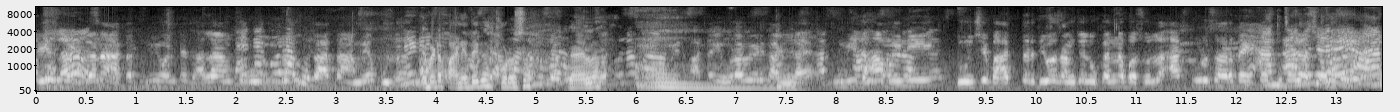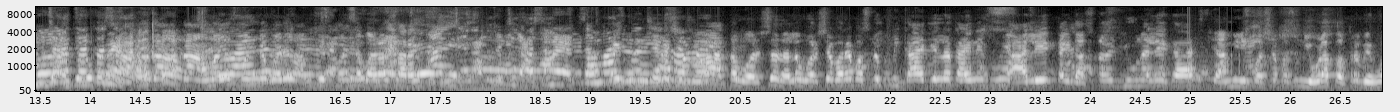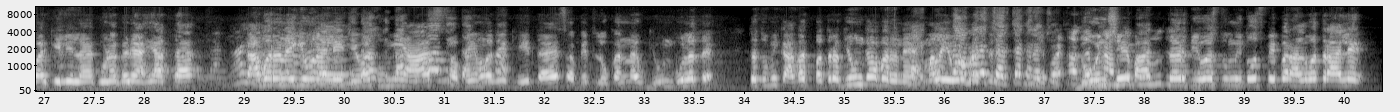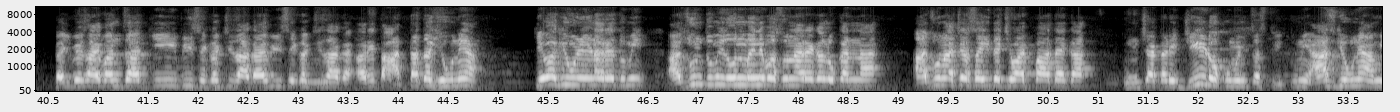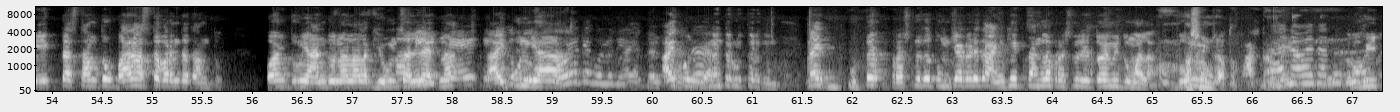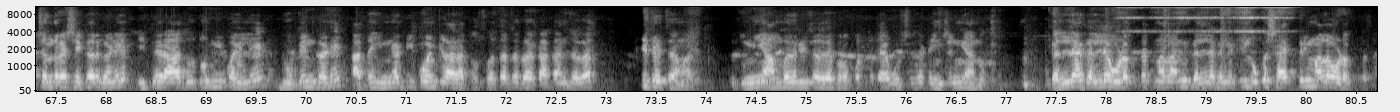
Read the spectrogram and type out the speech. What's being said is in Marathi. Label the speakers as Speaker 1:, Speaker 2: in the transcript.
Speaker 1: तेच म्हटलं ना आता तुम्ही म्हणते झालं आमचं बोलणं तुमचं. आता आम्ही बोलू
Speaker 2: ए बेटा पाणी दे का थोडस यायला
Speaker 1: आता एवढा वेळ काढलाय तुम्ही दहा महिने दोनशे बहात्तर दिवस आमच्या लोकांना बसवलं आज थोडस अर्धा एक तास तुम्ही जास्त बसवलं. नाही, आता आता आम्हालाच म्हणणं पडेल आमचे म्हणणं पडेल कारण तुमचे कसे जेव्हा आता वर्ष झालं वर्षभरापासून तुम्ही काय केलं काय नाही तुम्ही आले काही दस्तावेज घेऊन आले का? की आम्ही एक वर्षापासून एवढा पत्र व्यवहार केलेला आहे कोणाकडे आहे आता? का बरं नाही घेऊन आले? जेव्हा तुम्ही आज सभेमध्ये घेत आहे सभेत लोकांना घेऊन बोलत आहे तर तुम्ही कागदपत्र घेऊन का बरं नाही? मला एवढं प्रश्न
Speaker 3: चर्चा
Speaker 1: आहे.
Speaker 3: करायची.
Speaker 1: दोनशे बहात्तर दिवस तुम्ही तोच पेपर हलवत राहिले. गजबे साहेबांचा की वीस एकरची जागा आहे वीस एकरची जागा आहे. अरे तर आता तर घेऊन या. केव्हा घेऊन येणार आहे तुम्ही? अजून तुम्ही दोन महिने बसवणार आहे का लोकांना? अजून आचारसंहितेची वाट पाहत आहे का? तुमच्याकडे जी डॉक्युमेंट्स असतील तुम्ही आज घेऊन या. आम्ही एक तास थांबतो बारा वाजतापर्यंत थांबतो. पण तुम्ही आंदोलनाला घेऊन चालले आहेत ना ऐकून घ्या. ऐकून घ्या.
Speaker 4: नंतर उत्तर देऊन
Speaker 1: नाही उत्तर प्रश्न तर तुमच्याकडे तर आणखी एक चांगला प्रश्न देतोय मी तुम्हाला. दोन मिनिटं. रोहित चंद्रशेखर गणेश इथे राहत होतो मी पहिले ढोकेंकडे आता हिंगणा टी पॉइंटला राहतो. स्वतःचं घर काकांचं घर इथेच आहे माझं. तुम्ही आंबाझरीचं आहे प्रॉपर तर त्या गोष्टीचं टेन्शन घ्या नको. गल्ल्या गल्ल्या ओळखतात मला आणि गल्ल्या गल्ल्याची लोक शाळेत तरी मला ओळखतात.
